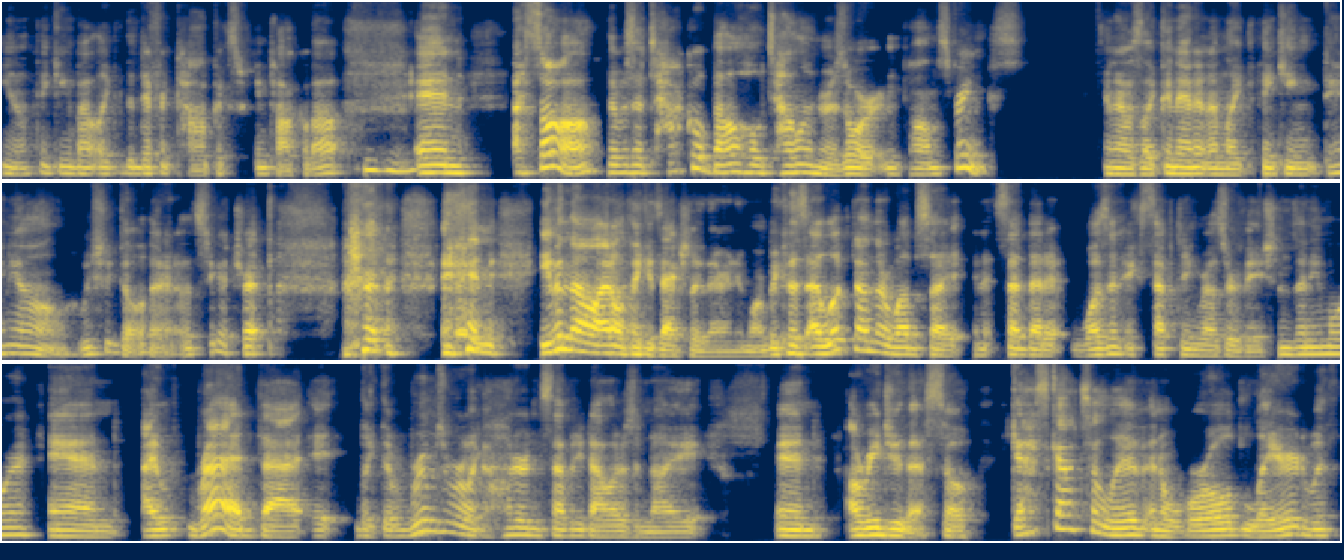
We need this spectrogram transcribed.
you know thinking about like the different topics we can talk about. Mhm. And I saw there was a Taco Bell hotel and resort in Palm Springs. And I was looking at it and I'm like thinking, Danielle, we should go there. Let's take a trip. and even though I don't think it's actually there anymore, because I looked on their website and it said that it wasn't accepting reservations anymore. And I read that it like the rooms were like $170 a night. And I'll read you this. So guests got to live in a world layered with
